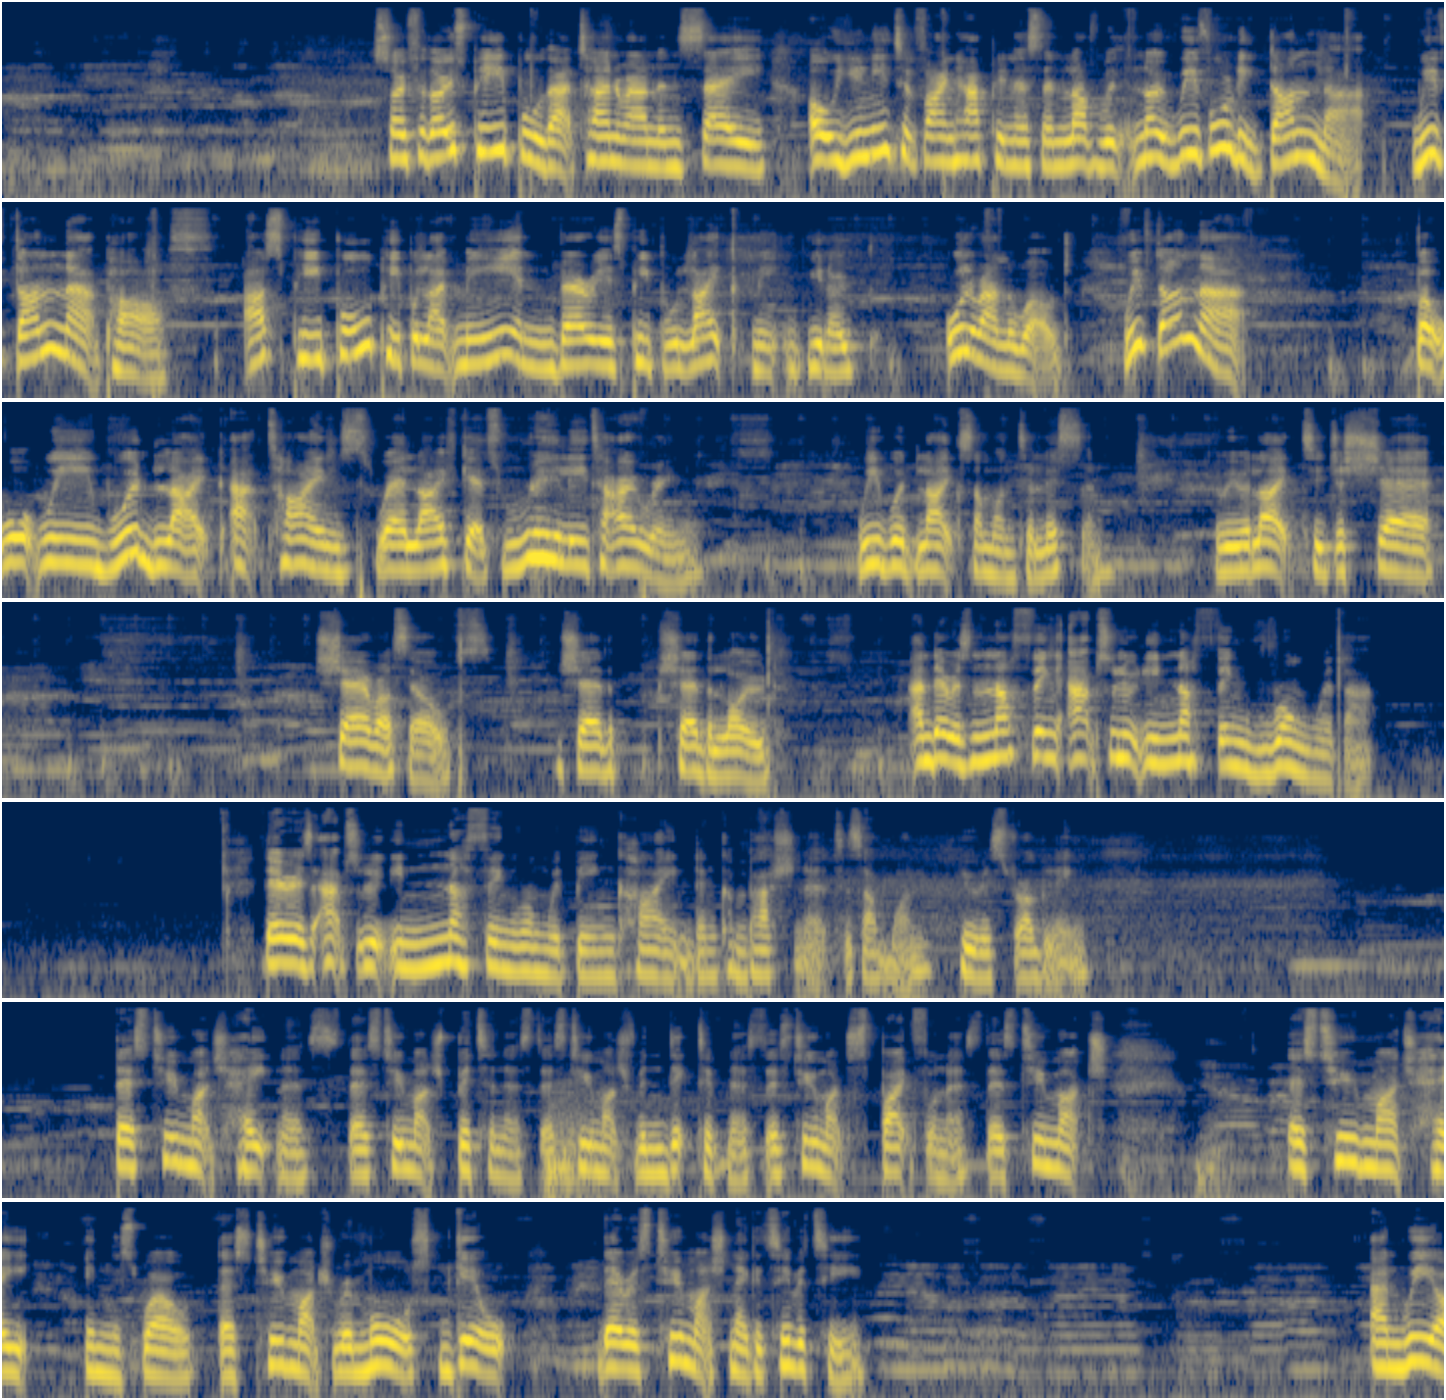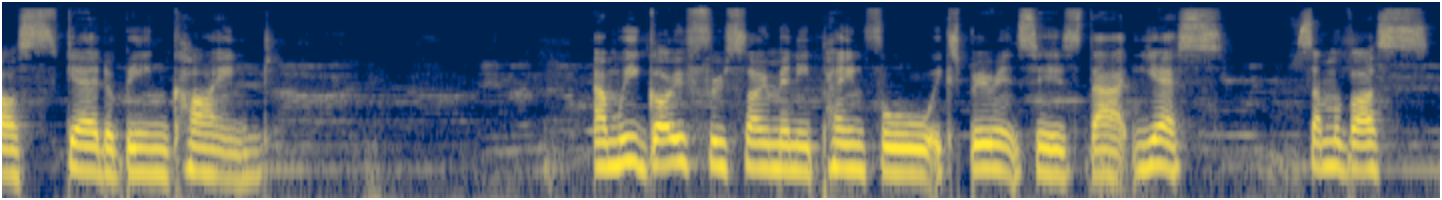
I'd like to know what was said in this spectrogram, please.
So for those people that turn around and say, "Oh, you need to find happiness and love with," no, we've already done that. We've done that path. Us people, people like me, and various people like me, you know, all around the world, we've done that. But what we would like at times where life gets really tiring, we would like someone to listen. We would like to just share share ourselves, share the share the load. And there is nothing, absolutely nothing wrong with that. There is absolutely nothing wrong with being kind and compassionate to someone who is struggling. There's too much hateness, there's too much bitterness, there's too much vindictiveness, there's too much spitefulness, there's too much there's too much hate in this world. There's too much remorse, guilt. There is too much negativity. And we are scared of being kind. And we go through so many painful experiences that, yes, some of us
